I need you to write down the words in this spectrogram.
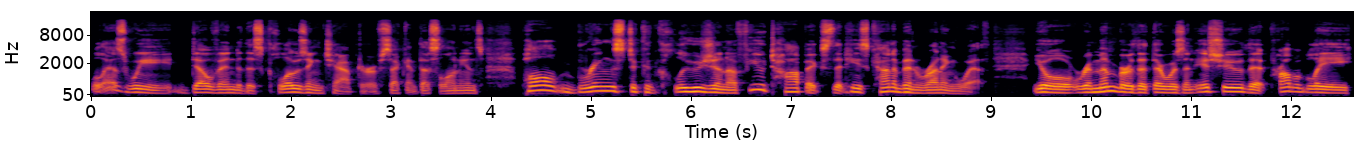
Well, as we delve into this closing chapter of Second Thessalonians, Paul brings to conclusion a few topics that he's kind of been running with. You'll remember that there was an issue that probably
